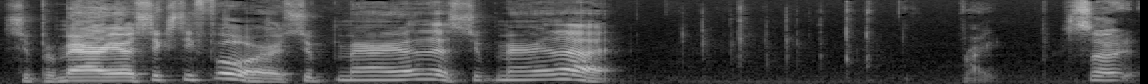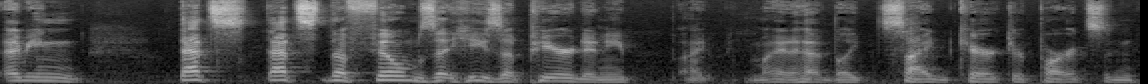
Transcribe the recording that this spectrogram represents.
Super Mario 64, Super Mario this, Super Mario that. Right. So I mean, that's that's the films that he's appeared in. He I, might have had like side character parts and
